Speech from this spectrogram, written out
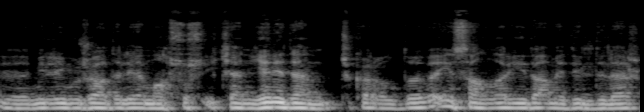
e, milli mücadeleye mahsus iken yeniden çıkarıldı ve insanlar idam edildiler.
